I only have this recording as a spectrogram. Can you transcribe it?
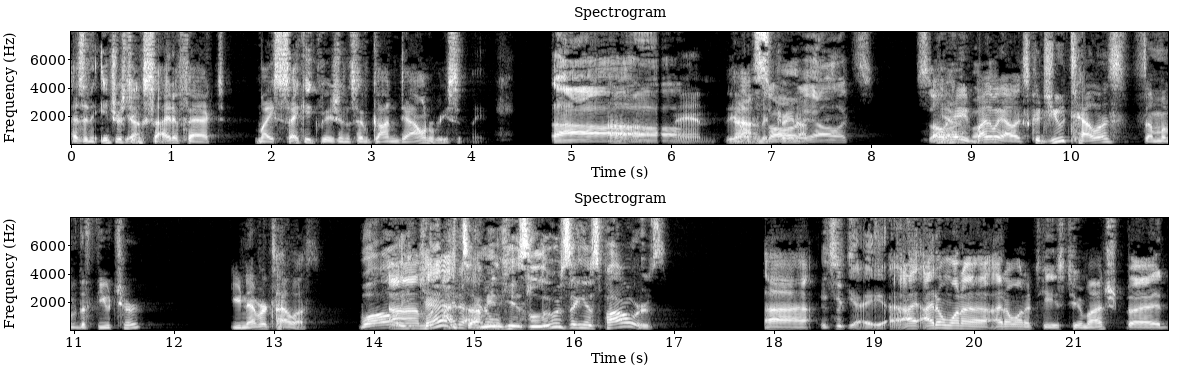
As an interesting Yeah. side effect, my psychic visions have gone down recently. Ah, Oh, man, the Yeah. ultimate sorry, trade-off. Alex. Oh, Sorry, hey, by the way, Alex, could you tell us some of the future? You never tell us. Well, Um, he can't. don't- I, I mean, he's losing his powers. Uh, It's a, yeah, I, I don't want to. I don't want to tease too much, but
